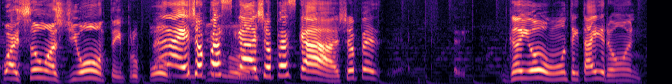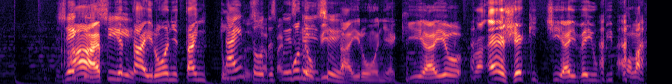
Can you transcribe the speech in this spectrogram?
Quais são as de ontem pro povo? Ah, deixa eu pescar, Loura? deixa eu pescar. Deixa eu pe... Ganhou ontem, Tairone. Jequiti. Ah, é porque Tairone tá em todas. Tá em todas, rapaz. por Quando eu vi gente- Tairone aqui, aí eu. É Jequiti, aí veio o bipolar.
